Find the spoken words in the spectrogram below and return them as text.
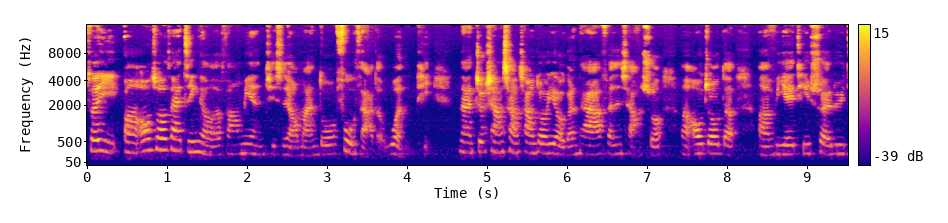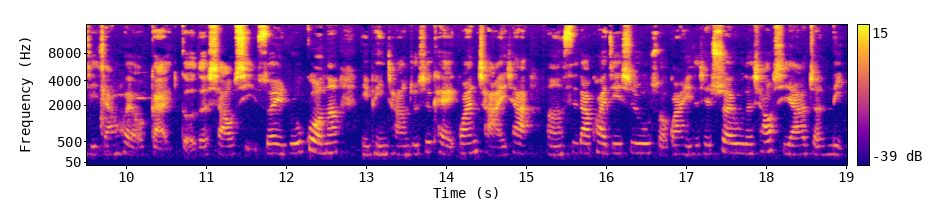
所以，嗯，欧洲在金融的方面其实有蛮多复杂的问题。那就像上上周也有跟大家分享说，嗯，欧洲的嗯 VAT 税率即将会有改革的消息。所以，如果呢，你平常就是可以观察一下，嗯，四大会计事务所关于这些税务的消息啊整理，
